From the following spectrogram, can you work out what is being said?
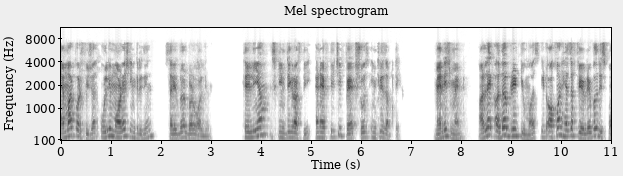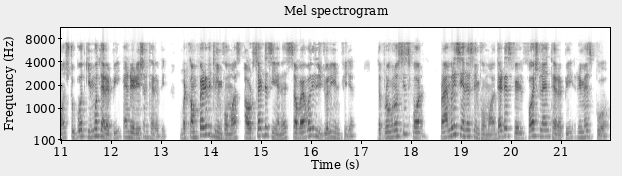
MR perfusion, only modest increase in cerebral blood volume. Thallium scintigraphy and FDG PET shows increased uptake. Management Unlike other brain tumors, it often has a favorable response to both chemotherapy and radiation therapy. But compared with lymphomas outside the CNS, survival is usually inferior. The prognosis for primary CNS lymphoma that has failed first-line therapy remains poor.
